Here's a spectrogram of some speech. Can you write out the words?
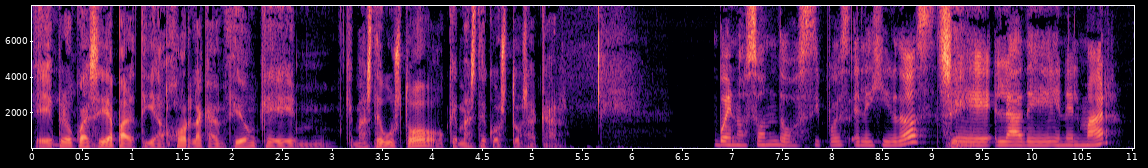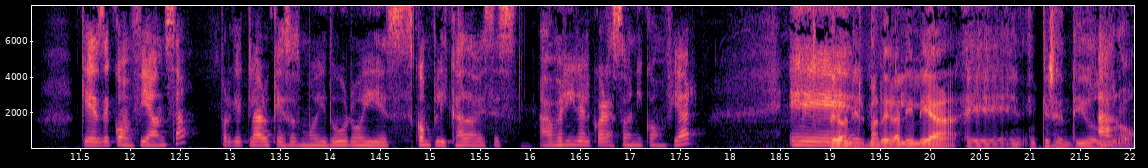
Eh, pero ¿cuál sería para ti, a lo mejor, la canción que, que más te gustó o que más te costó sacar? Bueno, son dos, si puedes elegir dos. Sí. Eh, la de En el mar, que es de confianza, porque claro que eso es muy duro y es complicado a veces abrir el corazón y confiar. Pero en eh, el mar de Galilea, eh, ¿en qué sentido ah, duro?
